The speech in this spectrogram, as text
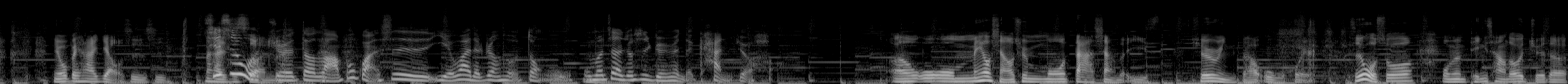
你会被它咬是不是？其实我觉得啦，不管是野外的任何动物，我们真的就是远远的看就好。呃，我我没有想要去摸大象的意思，Sherry，你不要误会。只是我说，我们平常都会觉得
